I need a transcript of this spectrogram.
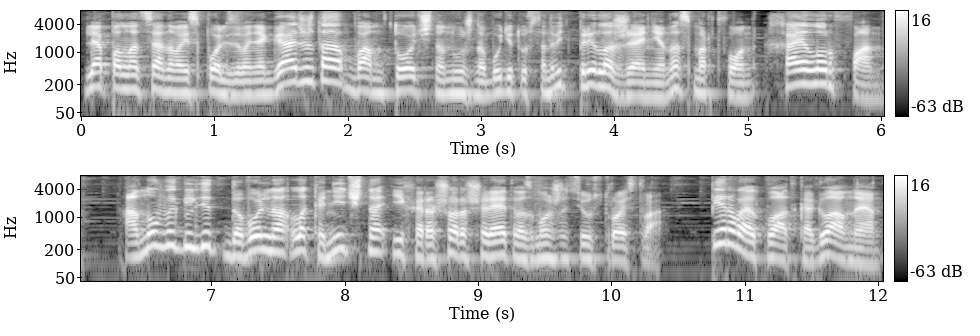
Для полноценного использования гаджета вам точно нужно будет установить приложение на смартфон Hylor Fun. Оно выглядит довольно лаконично и хорошо расширяет возможности устройства. Первая вкладка, главная,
